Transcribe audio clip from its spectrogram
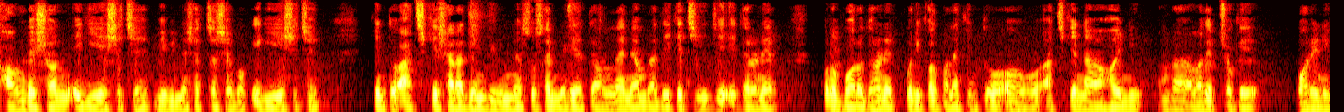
ফাউন্ডেশন এগিয়ে এসেছে, বিভিন্ন স্বেচ্ছাসেবক এগিয়ে এসেছে। কিন্তু আজকে সারাদিন বিভিন্ন সোশ্যাল মিডিয়াতে, অনলাইনে আমরা দেখেছি যে এই ধরনের কোনো বড় ধরনের পরিকল্পনা কিন্তু আজকে না হয়নি। আমরা আমাদের চোখে পড়েনি।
